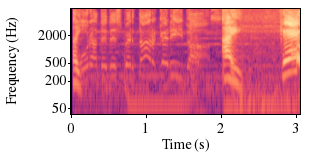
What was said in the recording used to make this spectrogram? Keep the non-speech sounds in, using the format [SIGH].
Ay. Hora de despertar, queridas. ¡Ay! ¿Qué?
